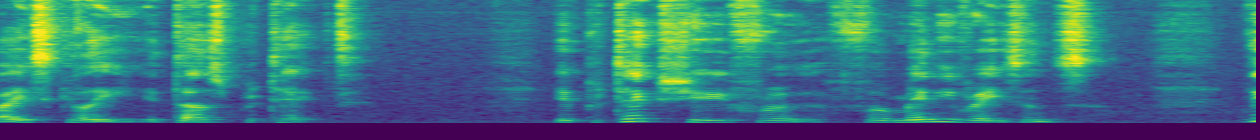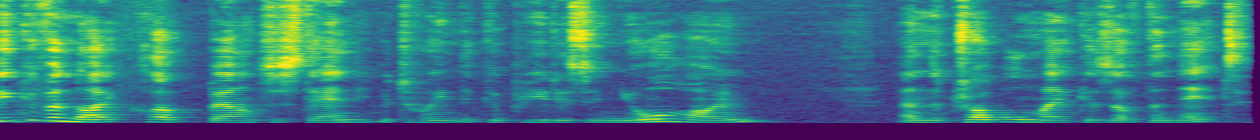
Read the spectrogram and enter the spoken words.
basically, it does protect. It protects you for, for many reasons. Think of a nightclub bouncer standing between the computers in your home and the troublemakers of the net.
